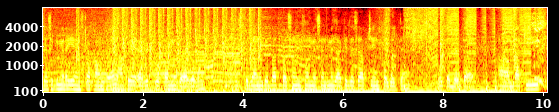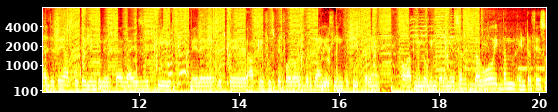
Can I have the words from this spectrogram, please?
जैसे कि मेरा ये इंस्टा अकाउंट है, यहाँ पे एडिट प्रोफ़ाइल में जाएगा वो। उसको जाने के बाद पर्सनल इन्फॉर्मेशन में जाके जैसे आप चेंज कर देते हैं, वो कर देता है। बाकी जैसे आपको कोई लिंक भेजता है गाइस कि मेरे उस पर आपके उस पर फॉलोअर्स बढ़ जाएँगे, इस लिंक पे क्लिक करें और अपनी लॉगिन करेंगे। सर वो एकदम इंटरफेस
